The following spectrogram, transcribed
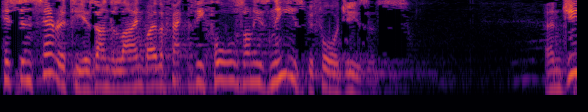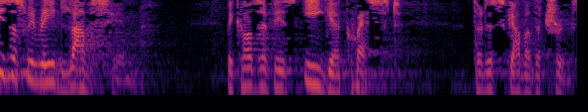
His sincerity is underlined by the fact that he falls on his knees before Jesus. And Jesus, we read, loves him because of his eager quest to discover the truth.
